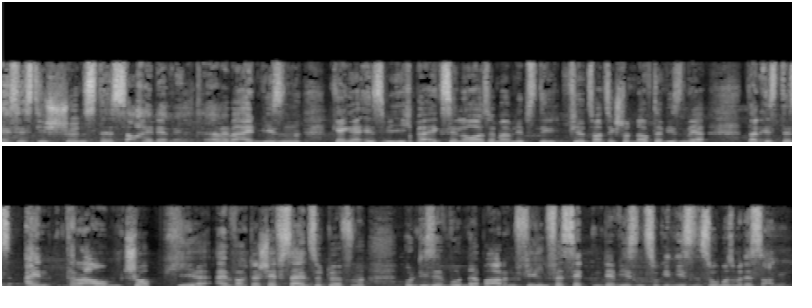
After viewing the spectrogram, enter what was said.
es ist die schönste Sache der Welt. Ja, wenn man ein Wiesengänger ist, wie ich par excellence, wenn man am liebsten die 24 Stunden auf der Wiesen wäre, dann ist es ein Traumjob, hier einfach der Chef sein zu dürfen und diese wunderbaren vielen Facetten der Wiesen zu genießen. So muss man das sagen.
